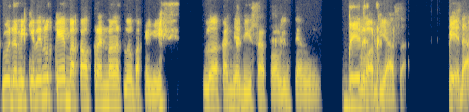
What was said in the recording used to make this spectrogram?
gue udah mikirin lu kayak bakal keren banget lu pakai gini. Lu akan jadi Seth Rollins yang Beda. luar biasa. Beda.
